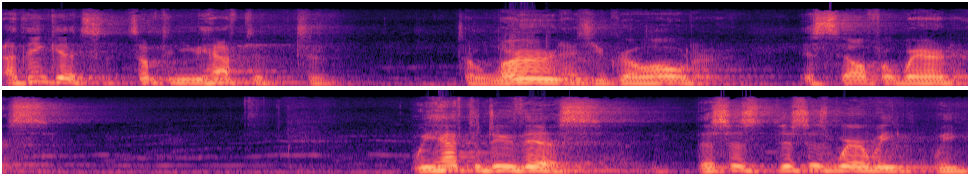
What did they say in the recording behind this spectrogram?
I think it's something you have to, to, to learn as you grow older is self awareness. We have to do this. This is, this is where we, we,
